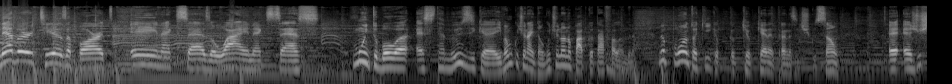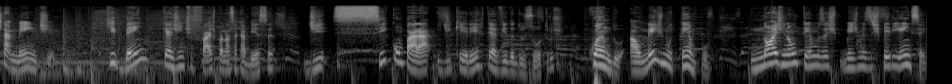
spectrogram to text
Never Tears Apart, In Excess ou Why In Excess. Muito boa esta música. E vamos continuar então, continuando o papo que eu tava falando, né? Meu ponto aqui que eu- que eu quero entrar nessa discussão é, é justamente que bem que a gente faz pra nossa cabeça de se comparar e de querer ter a vida dos outros, quando, ao mesmo tempo, nós não temos as mesmas experiências.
